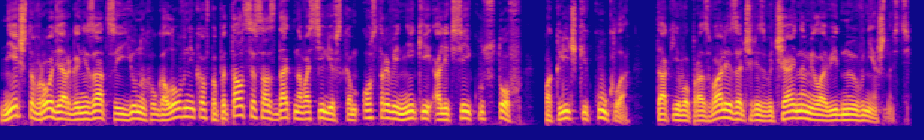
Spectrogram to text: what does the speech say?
Нечто вроде организации юных уголовников попытался создать на Васильевском острове некий Алексей Кустов по кличке Кукла, так его прозвали за чрезвычайно миловидную внешность.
